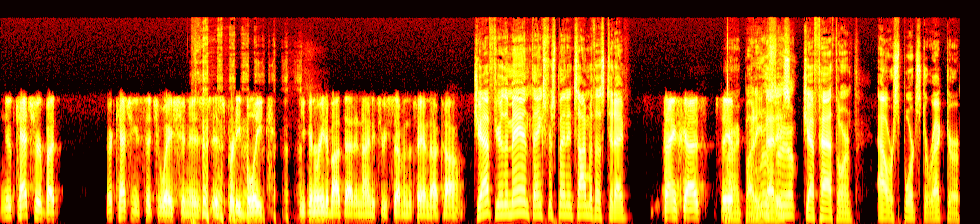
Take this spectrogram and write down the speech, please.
new catcher, but their catching situation is is pretty bleak. You can read about that at 937thefan.com. Jeff, you're the man. Thanks for spending time with us today. Thanks, guys. See you. All right, buddy. We'll That see. Jeff Hathhorn, our sports director.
